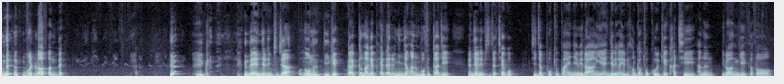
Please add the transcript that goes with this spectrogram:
오늘은 물러선대. 근데 엔젤님 진짜 오늘 이렇게 깔끔하게 패배를 인정하는 모습까지 엔젤님 진짜 최고. 진짜 포큐파이님이랑 이 엔젤이가 이렇게 성격 좋고 이렇게 같이 하는 이런 게 있어서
